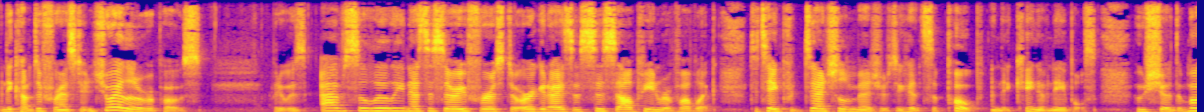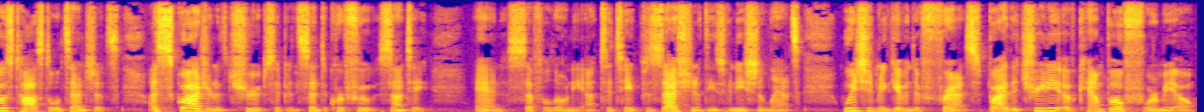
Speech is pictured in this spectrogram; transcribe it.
and to come to France to enjoy a little repose. But it was absolutely necessary first to organize a Cisalpine Republic, to take prudential measures against the Pope and the King of Naples, who showed the most hostile intentions. A squadron of troops had been sent to Corfu, Zante, and Cephalonia to take possession of these Venetian lands, which had been given to France by the Treaty of Campo Formio,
